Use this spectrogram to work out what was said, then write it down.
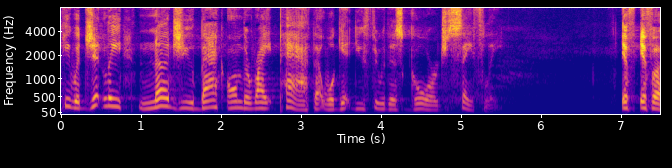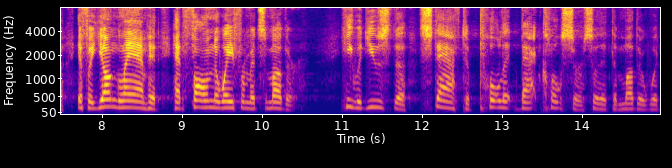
he would gently nudge you back on the right path that will get you through this gorge safely. If, if, a, if a young lamb had, had fallen away from its mother, he would use the staff to pull it back closer so that the mother would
